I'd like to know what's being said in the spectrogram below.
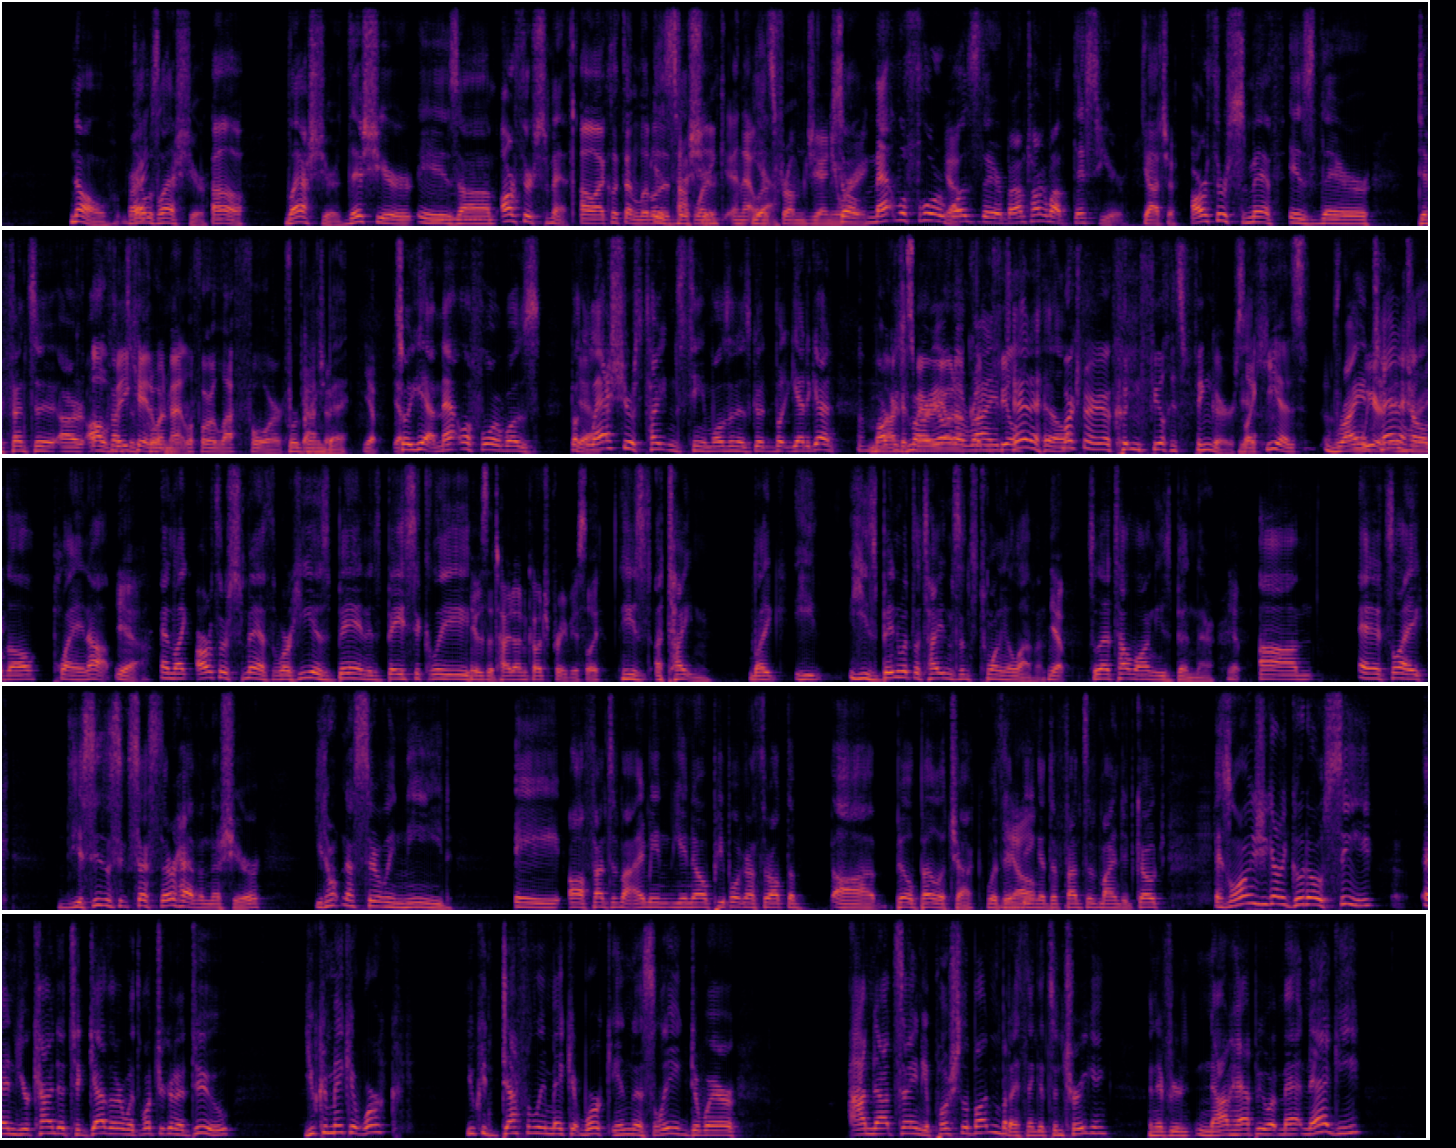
No, that was last year. Oh. last year. This year is um, Arthur Smith. Oh, I clicked on a little of the top link, and that Yeah. was from January. So Matt LaFleur Yeah. was there, but I'm talking about this year. gotcha. Arthur Smith is their defensive or Oh, offensive vacated when Matt LaFleur left for for gotcha. Green Bay. Yep. yep. So yeah, Matt LaFleur was, but Yeah. last year's Titans team wasn't as good. But yet again, Marcus, Mariota, couldn't Ryan feel, Tannehill, Marcus Mariota couldn't feel his fingers. Like he has a Ryan weird Tannehill injury. though playing up. Yeah. and like Arthur Smith, where he has been is basically He was the tight end coach previously. he's a Titan. Like he he's been with the Titans since 2011. Yep. So that's how long he's been there. Yep. Um, and it's like, do you see the success they're having this year? You don't necessarily need a offensive mind. I mean, you know, people are going to throw out the uh, Bill Belichick with him being a defensive minded coach. As long as you got a good OC and you're kind of together with what you're going to do, you can make it work. You can definitely make it work in this league to where I'm not saying you push the button, but I think it's intriguing. And if you're not happy with Matt Nagy,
